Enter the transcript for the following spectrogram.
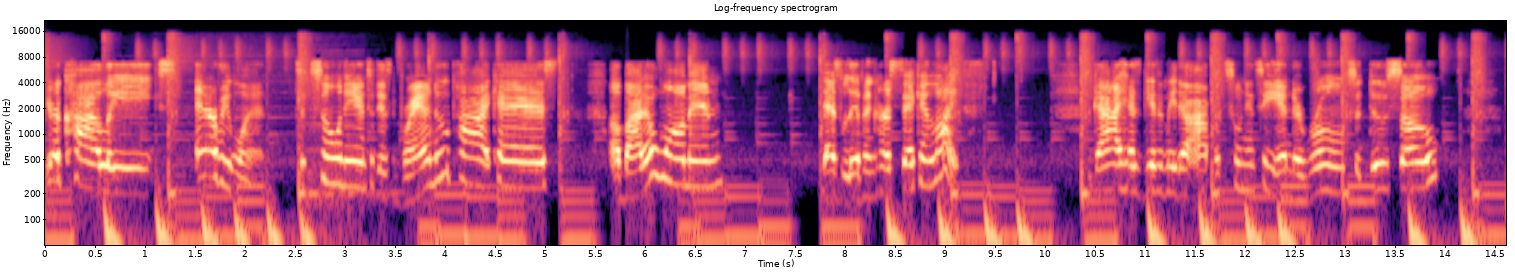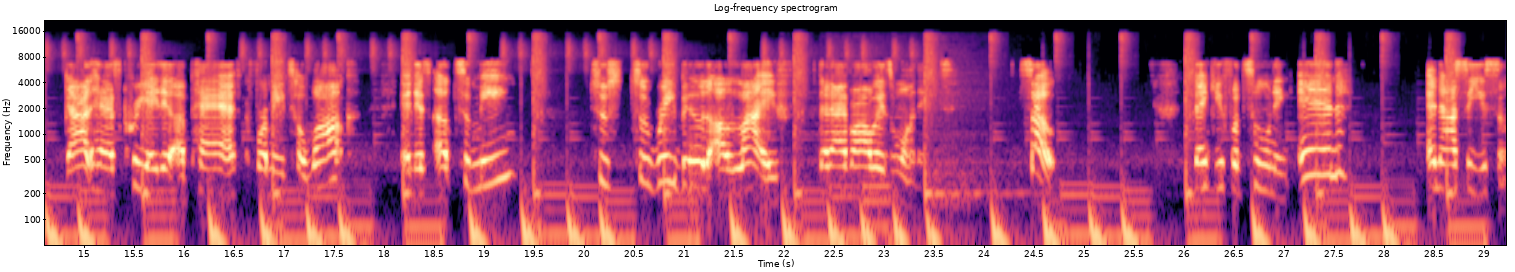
your colleagues, everyone to tune in to this brand new podcast about a woman that's living her second life. God has given me the opportunity and the room to do so. God has created a path for me to walk, and it's up to me to, to rebuild a life that I've always wanted. So, thank you for tuning in, and I'll see you soon.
